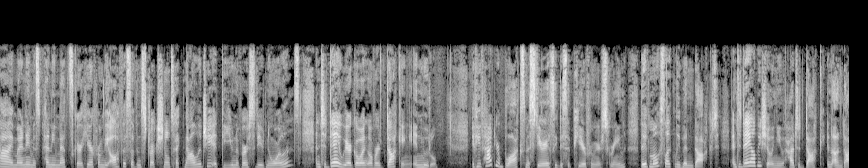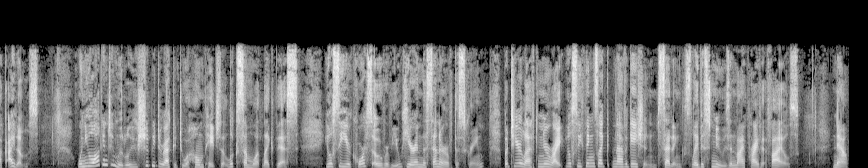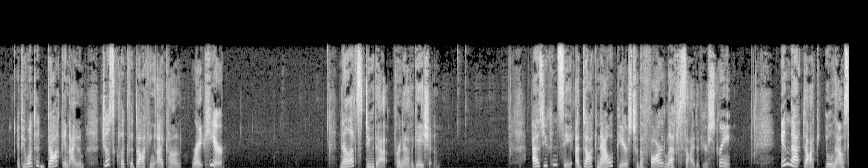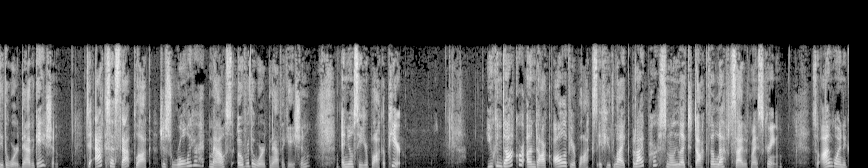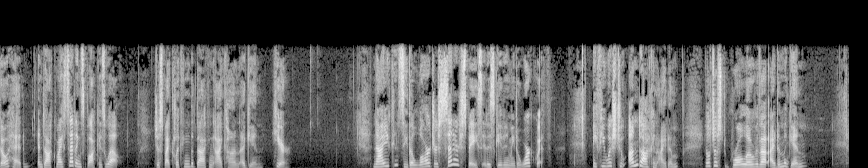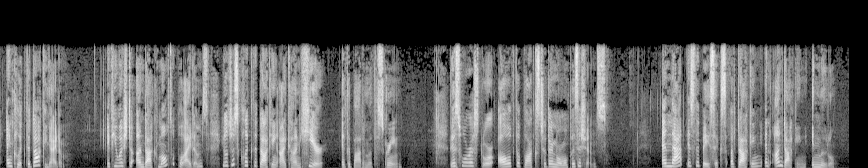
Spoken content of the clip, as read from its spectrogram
Hi, my name is Penny Metzger here from the Office of Instructional Technology at the University of New Orleans, and today we are going over docking in Moodle. If you've had your blocks mysteriously disappear from your screen, they've most likely been docked, and today I'll be showing you how to dock and undock items. When you log into Moodle, you should be directed to a home page that looks somewhat like this. You'll see your course overview here in the center of the screen, but to your left and your right, you'll see things like navigation, settings, latest news, and my private files. Now, if you want to dock an item, just click the docking icon right here. Now let's do that for navigation. As you can see, a dock now appears to the far left side of your screen. In that dock, you'll now see the word navigation. To access that block, just roll your mouse over the word navigation and you'll see your block appear. You can dock or undock all of your blocks if you'd like, but I personally like to dock the left side of my screen. So I'm going to go ahead and dock my settings block as well, just by clicking the docking icon again here. Now you can see the larger center space it has given me to work with. If you wish to undock an item, you'll just roll over that item again and click the docking item. If you wish to undock multiple items, you'll just click the docking icon here at the bottom of the screen. This will restore all of the blocks to their normal positions. And that is the basics of docking and undocking in Moodle.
